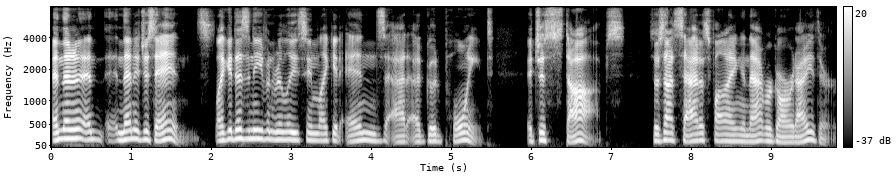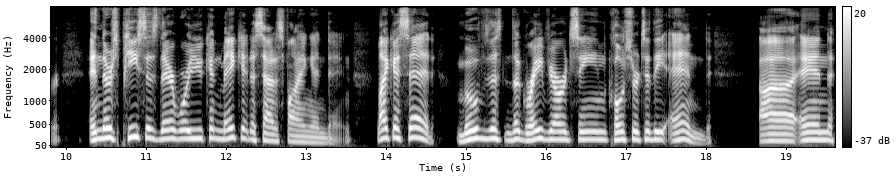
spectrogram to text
and then and, and then it just ends like it doesn't even really seem like it ends at a good point it just stops. So it's not satisfying in that regard either. And there's pieces there where you can make it a satisfying ending. Like I said, move the, the graveyard scene closer to the end. Uh, and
